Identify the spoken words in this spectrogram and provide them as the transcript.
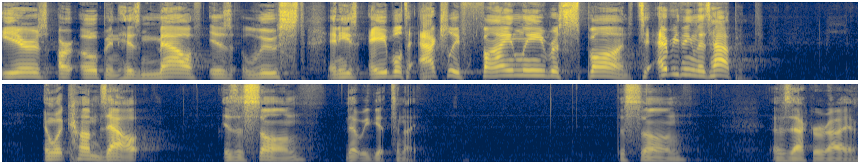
ears are open, his mouth is loosed, and he's able to actually finally respond to everything that's happened. And what comes out is a song that we get tonight the song of Zechariah.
